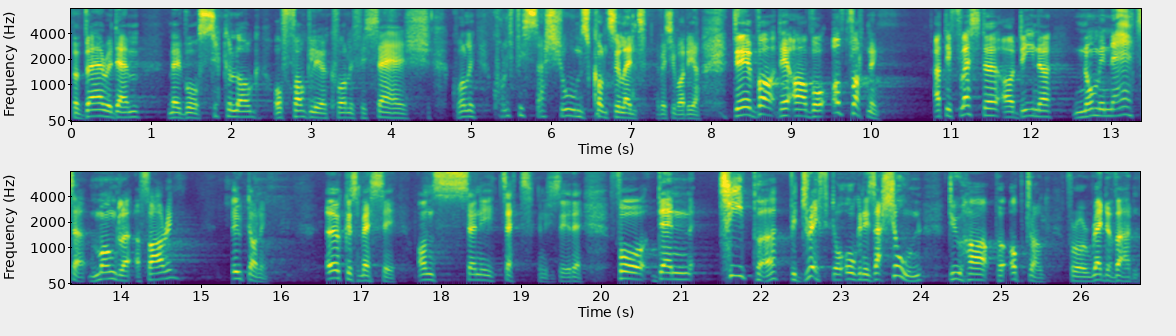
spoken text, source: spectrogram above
for hver av dem med vår psykolog og faglige kvali, kvalifikasjonskonsulent. Jeg vet ikke hva Det er. Det, var, det er vår oppfatning at de fleste av dine nominerte mangler erfaring, utdanning, yrkesmessig ansiennitet kan ikke si det, for den type bedrift og organisasjon du har på oppdrag for å redde verden.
